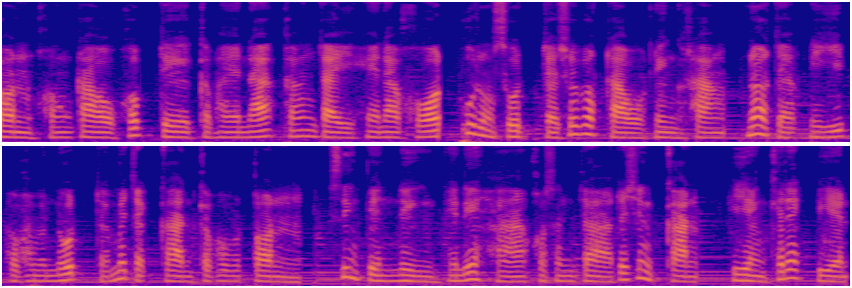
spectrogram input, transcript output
ตอนของเราพบเจอกับหายนะครั้งใดในอนาคต ผู้สูงสุดจะช่วยพวกเราหนึ่งครั้ง นอกจากนี้เผ่าพันมนุษย์จะไม่จัดการกับพาวตอนซึ่งเป็นหนึ่งในเนื้อหาของสัญญาได้เช่นกัน เพียงแค่แลกเปลี่ยน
